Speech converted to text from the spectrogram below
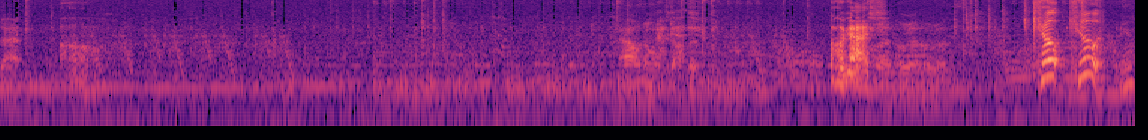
That. Oh. Ow, no, stop it. Oh gosh. Oh god, oh god, oh god. Kill, kill it, man.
